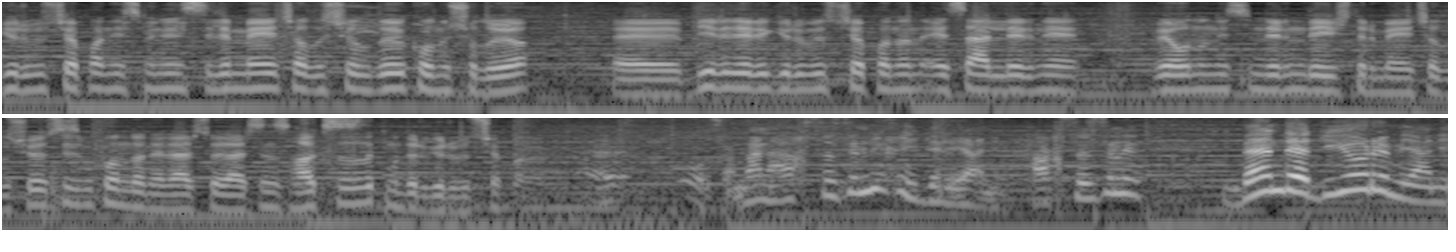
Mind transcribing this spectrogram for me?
Gürbüz Çapan isminin silinmeye çalışıldığı konuşuluyor. Ee, birileri Gürbüz Çapan'ın eserlerini ve onun isimlerini değiştirmeye çalışıyor. Siz bu konuda neler söylersiniz? Haksızlık mıdır Gürbüz Çapan'a? O zaman haksızlıktır yani. Haksızlık. Ben de diyorum yani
